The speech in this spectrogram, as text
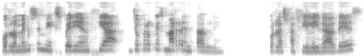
por lo menos en mi experiencia, yo creo que es más rentable por las facilidades,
